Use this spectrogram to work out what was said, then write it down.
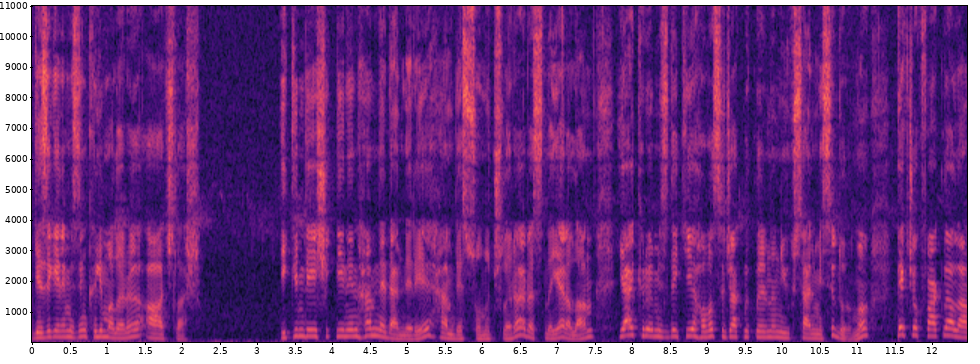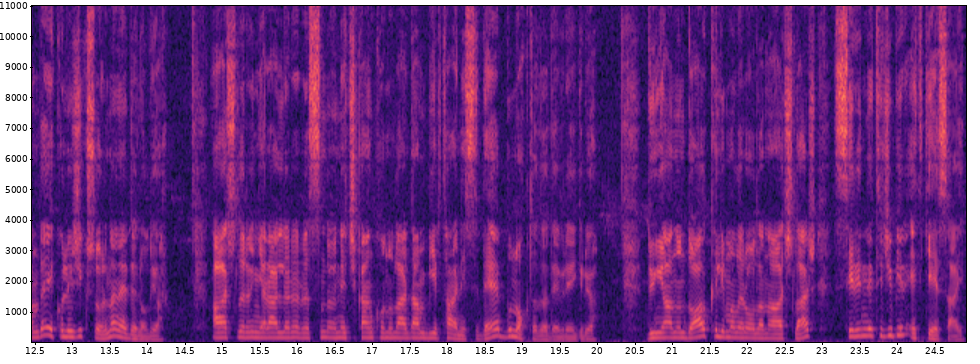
Gezegenimizin klimaları ağaçlar. İklim değişikliğinin hem nedenleri hem de sonuçları arasında yer alan yer küremizdeki hava sıcaklıklarının yükselmesi durumu pek çok farklı alanda ekolojik soruna neden oluyor. Ağaçların yararları arasında öne çıkan konulardan bir tanesi de bu noktada devreye giriyor. Dünyanın doğal klimaları olan ağaçlar serinletici bir etkiye sahip.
